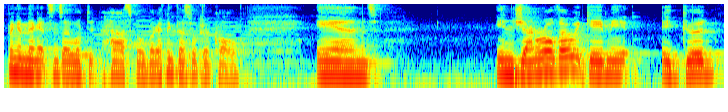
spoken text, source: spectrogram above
it's been a minute since I looked at Haskell, but I think that's what they're called. And in general, though, it gave me a good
